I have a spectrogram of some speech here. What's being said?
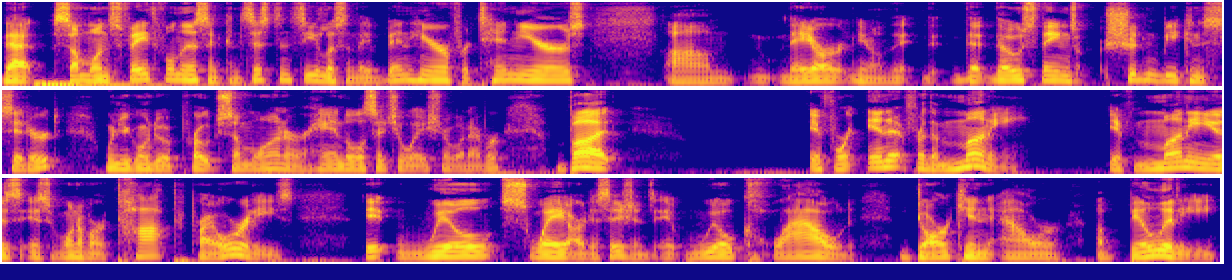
that someone's faithfulness and consistency. Listen, they've been here for ten years um, they are, you know, that th- those things shouldn't be considered when you're going to approach someone or handle a situation or whatever. But if we're in it for the money, if money is is one of our top priorities, it will sway our decisions. It will cloud, darken our ability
